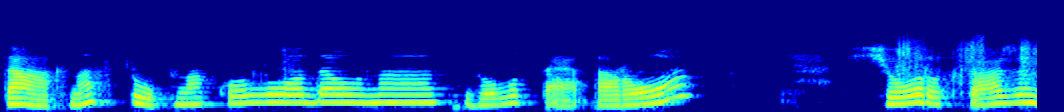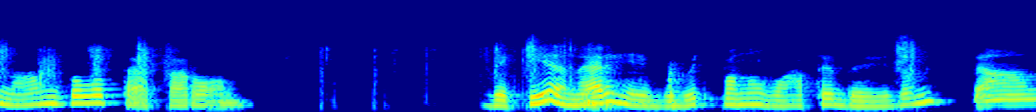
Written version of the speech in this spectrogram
Так, наступна колода у нас золоте таро. Що розкаже нам золоте таро? Які енергії будуть панувати? Дивимося.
